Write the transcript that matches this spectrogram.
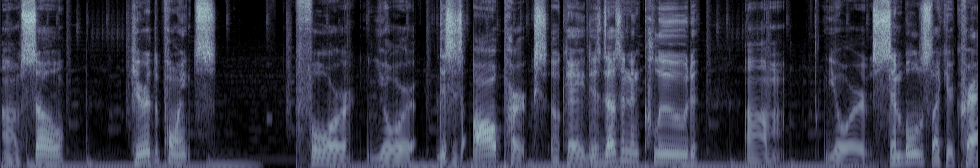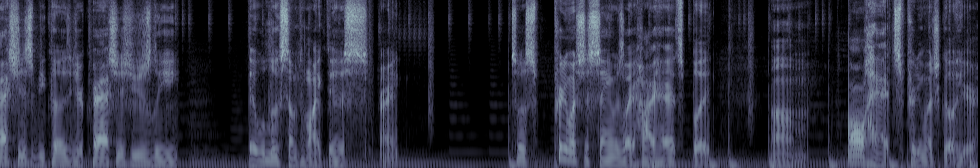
Um, so here are the points for your, this is all percs, okay? This doesn't include um, your cymbals like your crashes, because your crashes usually, they will look something like this, right? So it's pretty much the same as like hi-hats, but um, all hats pretty much go here.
